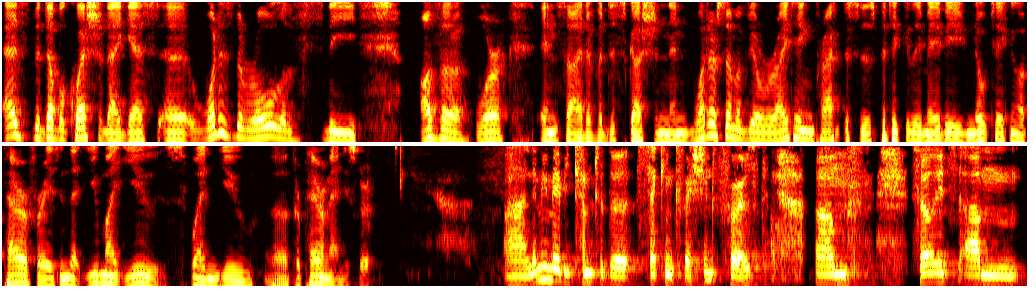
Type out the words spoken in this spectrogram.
as the double question, I guess, uh, what is the role of the other work inside of a discussion and what are some of your writing practices particularly maybe note taking or paraphrasing that you might use when you uh, prepare a manuscript uh, let me maybe come to the second question first. Um, so it's um,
